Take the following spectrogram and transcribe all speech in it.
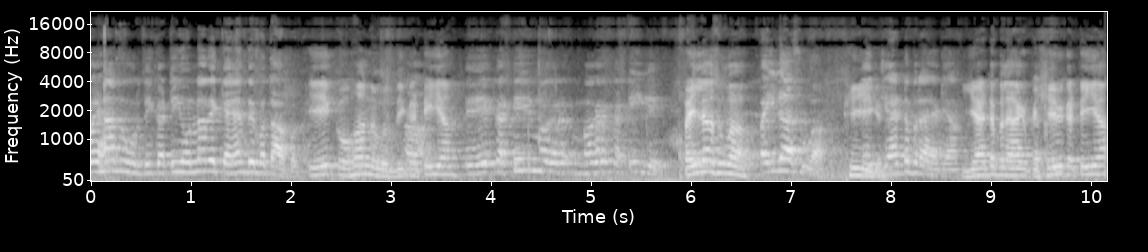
ਕੋਹਿਆ ਨੂਰ ਦੀ ਕੱਟੀ ਉਹਨਾਂ ਦੇ ਕਹਿਣ ਦੇ ਮੁਤਾਬਕ। ਇਹ ਕੋਹਾ ਨੂਰ ਦੀ ਕੱਟੀ ਆ। ਤੇ ਇਹ ਕੱਟੀ ਵੀ ਮਗਰ ਮਗਰ ਕੱਟੀ ਗਏ ਪਹਿਲਾ ਸੂਆ? ਪਹਿਲਾ ਸੂਆ। ਠੀਕ ਹੈ। ਤੇ ਜੈਡ ਬਲੈਕ ਆ। ਜੈਡ ਬਲੈਕ ਪਿੱਛੇ ਵੀ ਕੱਟੀ ਆ।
